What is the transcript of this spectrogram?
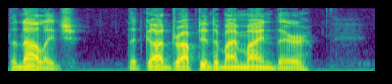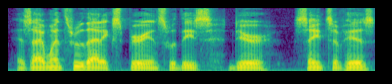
the knowledge that God dropped into my mind there as I went through that experience with these dear saints of His,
